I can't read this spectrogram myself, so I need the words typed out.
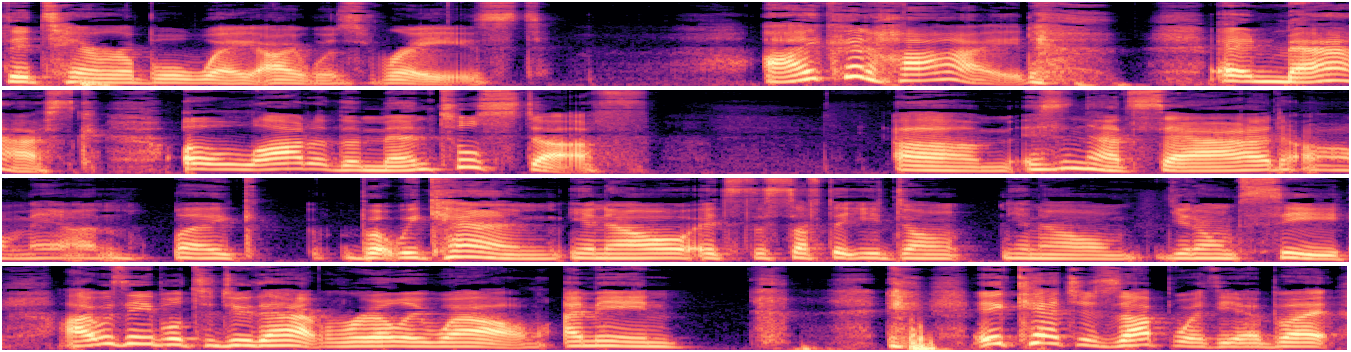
the terrible way I was raised. I could hide and mask a lot of the mental stuff. Um, isn't that sad? Oh man. Like, but we can, you know, it's the stuff that you don't, you know, you don't see. I was able to do that really well. I mean, it catches up with you, but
